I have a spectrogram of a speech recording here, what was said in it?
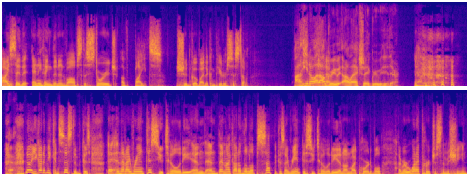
I say that anything that involves the storage of bytes should go by the computer system. I, you know what? I'll agree with. I'll actually agree with you there. Yeah. yeah. No, you got to be consistent because, and then I ran this utility, and and then I got a little upset because I ran this utility, and on my portable, I remember when I purchased the machine,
